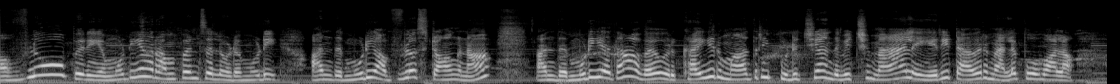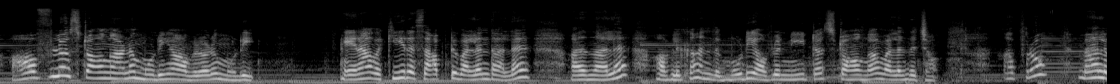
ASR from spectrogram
அவ்வளோ பெரிய முடியா ரம்பன்சலோட முடி. அந்த முடி அவ்வளோ ஸ்ட்ராங்னா அந்த முடியை தான் அவள் ஒரு கயிறு மாதிரி பிடிச்சி அந்த விச்சு மேலே ஏறி டவர் மேலே போவாளாம். அவ்வளோ ஸ்ட்ராங்கான முடியும் அவளோட முடி. ஏன்னா அவள் கீரை சாப்பிட்டு வளர்ந்தால அதனால அவளுக்கு அந்த முடி அவ்வளோ நீட்டாக ஸ்ட்ராங்காக வளர்ந்துச்சான் அப்புறம் மேலே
